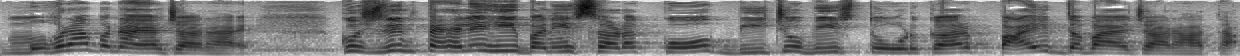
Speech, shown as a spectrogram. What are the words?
मोहरा बनाया जा रहा है। कुछ दिन पहले ही बनी सड़क को बीचों बीच तोड़कर पाइप दबाया जा रहा था,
